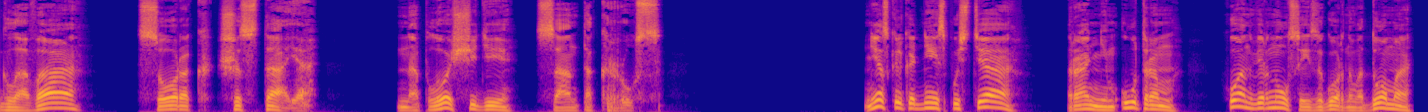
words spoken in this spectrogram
Глава сорок шестая. На площади Санта-Крус. Несколько дней спустя, ранним утром, Хуан вернулся из игорного дома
